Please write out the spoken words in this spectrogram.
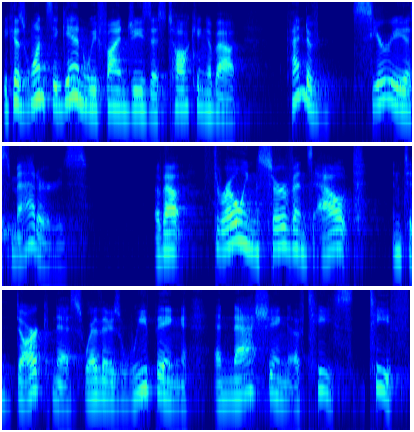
Because once again, we find Jesus talking about kind of serious matters, about throwing servants out into darkness where there's weeping and gnashing of teeth.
